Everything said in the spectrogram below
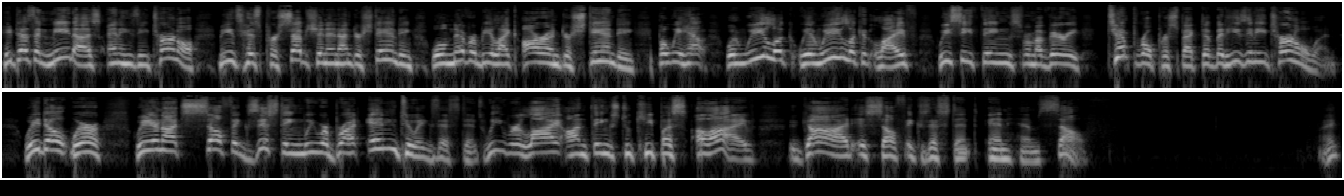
He doesn't need us and he's eternal means his perception and understanding will never be like our understanding. But we have, when we look, when we look at life, we see things from a very temporal perspective, but he's an eternal one. We don't, we're, we are not self-existing. We were brought into existence. We rely on things to keep us alive. God is self existent in himself. Right?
